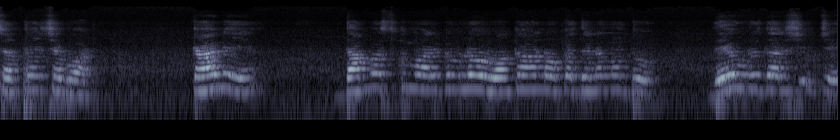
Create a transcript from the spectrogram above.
చంపేసేవాడు. కానీ దమస్కు మార్గంలో ఒకనొక దినముందు దేవుడు దర్శించి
